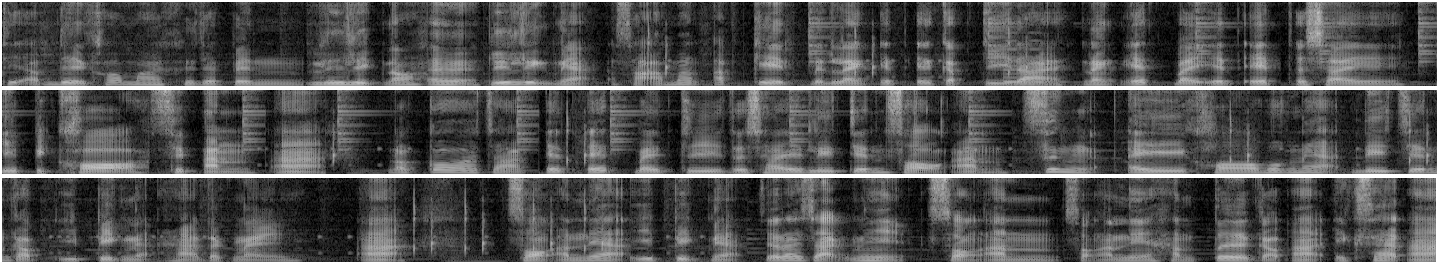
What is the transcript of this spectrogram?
ที่อัปเดตเข้ามาคือจะเป็นลิลิกเนาะเออลิลิกเนี่ย สามารถอัปเกรดเป็นแรง SS กับ G ได้แรง S by SS จะใช้ Epic Core 10 อันอ่าแล้วก็จาก SS by G จะใช้ Regen 2อัน ซึ่งไอคอพวกเนี้ย Regen กับ Epic เนี่ยหาจากไหนอ่าสองอันเนี้ย Epic เนี่ยจะได้จากนี่สองอันสองอันนี่ Hunter กับอ่า Exat อ่า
